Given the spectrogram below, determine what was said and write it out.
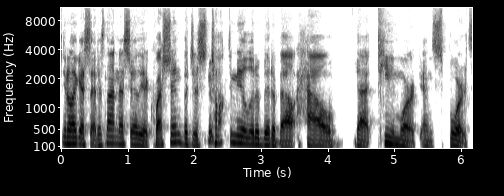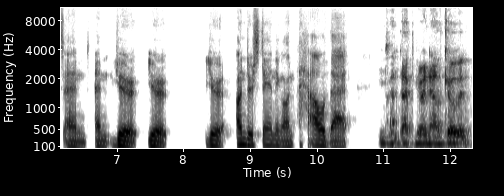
you know, like I said, it's not necessarily a question, but just talk to me a little bit about how that teamwork and sports and and your your your understanding on how that impacting right now with COVID.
